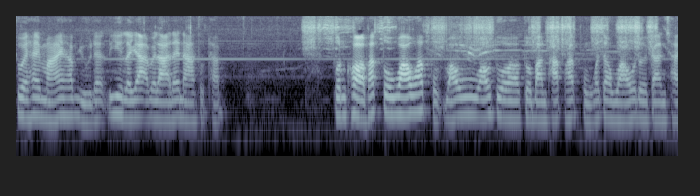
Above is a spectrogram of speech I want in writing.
ช่วยให้ไม้ครับอยู่ได้ยืดระยะเวลาได้นานสุดครับ ส่วนขอบครับตัวเว้าครับผมเว้าเว้าตัวตัวบานพับครับ ผมก็จะเว้าโดยการใช้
